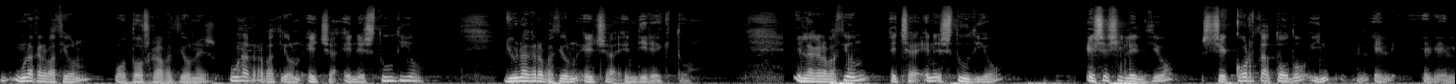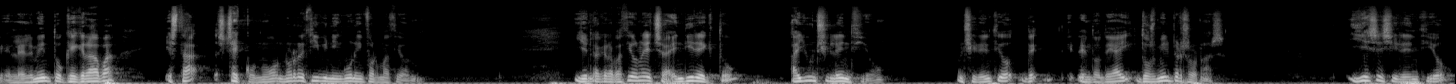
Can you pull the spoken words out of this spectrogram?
una grabación, o dos grabaciones, una grabación hecha en estudio y una grabación hecha en directo. En la grabación hecha en estudio, ese silencio se corta todo y el, el, el elemento que graba está seco, no, recibe ninguna información. Y en la grabación hecha en directo hay un silencio, un silencio en donde hay dos mil personas. Y ese silencio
